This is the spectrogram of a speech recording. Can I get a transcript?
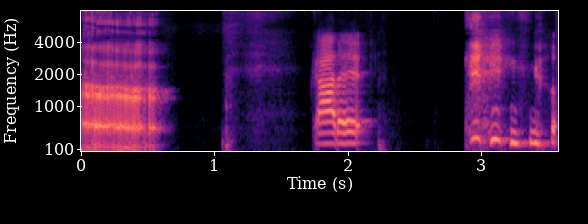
Uh. Got it.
